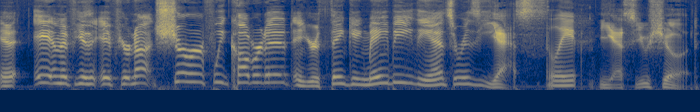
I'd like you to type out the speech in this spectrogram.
And if you if you're not sure if we covered it, and you're thinking maybe, the answer is yes. Delete. Yes, you should.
